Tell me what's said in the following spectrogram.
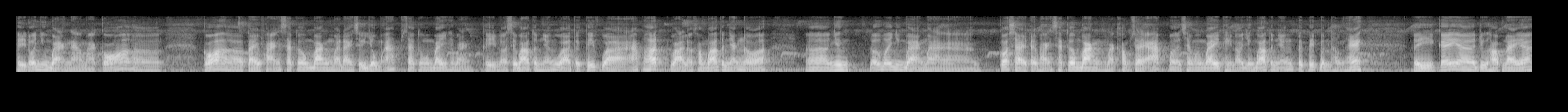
Thì đối với những bạn nào mà có uh, có tài khoản Sacombank mà đang sử dụng app Sacombank các bạn thì nó sẽ báo tin nhắn qua trực tiếp qua app hết và nó không báo tin nhắn nữa à, nhưng đối với những bạn mà có xài tài khoản Sacombank mà không xài app ờ, Sacombank thì nó vẫn báo tin nhắn trực tiếp bình thường ha. Thì cái uh, trường hợp này á,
